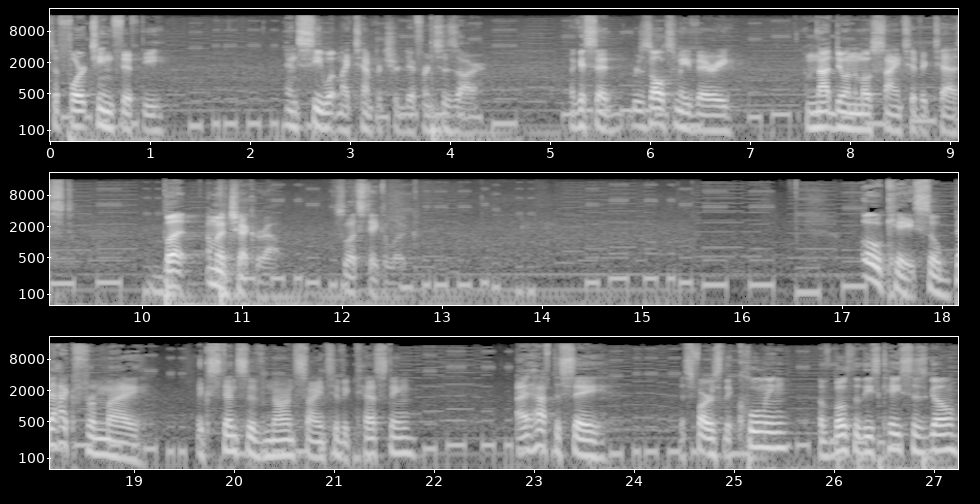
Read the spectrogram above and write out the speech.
to 1450, and see what my temperature differences are. Like I said, results may vary. I'm not doing the most scientific test, but I'm going to check her out. So let's take a look. Okay, so back from my extensive non scientific testing, I have to say as far as the cooling of both of these cases go,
